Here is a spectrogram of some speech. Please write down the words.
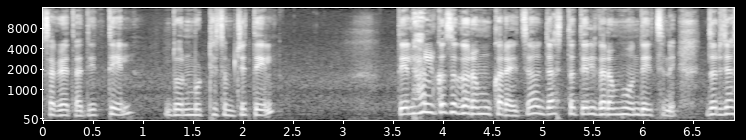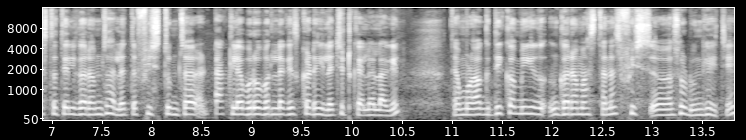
सगळ्यात आधी तेल दोन मोठे चमचे तेल. तेल हलकंसं गरम करायचं. जास्त तेल गरम होऊन द्यायचं नाही. जर जास्त तेल गरम झालं तर फिश तुमचा टाकल्याबरोबर लगेच कढईला चिटकायला लागेल. त्यामुळं अगदी कमी गरम असतानाच फिश सोडून घ्यायचे.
